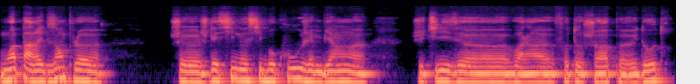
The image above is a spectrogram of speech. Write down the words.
moi, par exemple, je, dessine aussi beaucoup. J'aime bien, euh, j'utilise euh, voilà Photoshop et d'autres.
